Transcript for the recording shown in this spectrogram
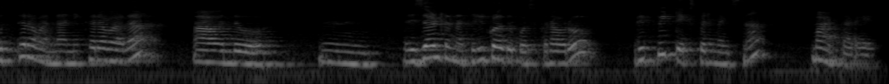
ಉತ್ತರವನ್ನು, ನಿಖರವಾದ, ಆ, ಒಂದು ರಿಸಲ್ಟನ್ನು ತಿಳ್ಕೊಳ್ಳೋದಕ್ಕೋಸ್ಕರ ಅವರು ರಿಪೀಟ್ ಎಕ್ಸ್ಪೆರಿಮೆಂಟ್ಸ್ನ ಮಾಡ್ತಾರೆ.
